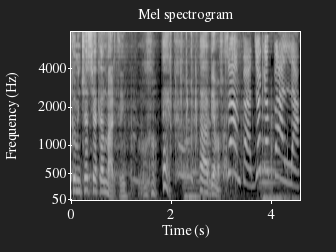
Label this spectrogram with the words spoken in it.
Che cominciassi a calmarti? Ecco, abbiamo fatto. Zampa, gioca a palla.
